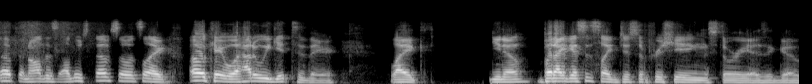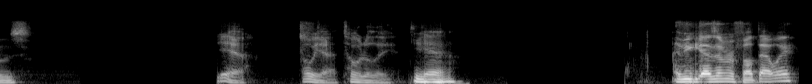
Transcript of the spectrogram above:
up and all this other stuff. So it's like okay, well, how do we get to there? Like, you know. But I guess it's like just appreciating the story as it goes. yeah. Oh yeah, totally. Yeah. Have you guys ever felt that way?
